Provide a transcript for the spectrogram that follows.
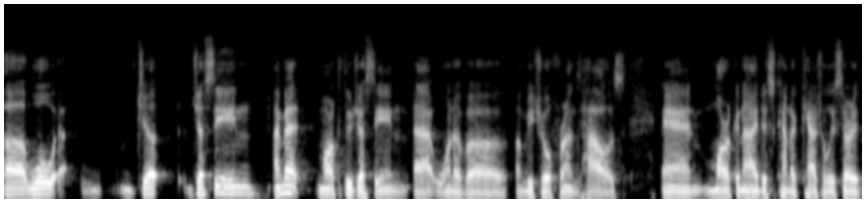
Uh, well, Ju- Justine, I met Mark through Justine at one of a, a mutual friend's house, and Mark and I just kind of casually started,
